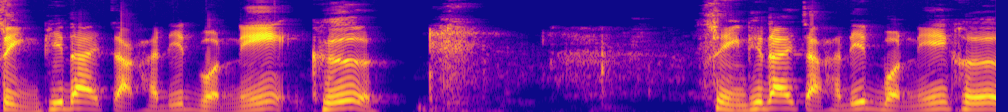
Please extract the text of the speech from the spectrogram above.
สิ่งที่ได้จากฮะดิษบทนี้คือ สิ่งที่ได้จากฮะดิษบทนี้คือ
